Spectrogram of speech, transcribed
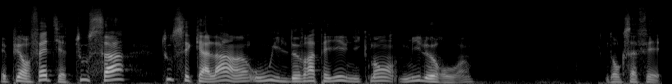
Et puis en fait, il y a tout ça, tous ces cas-là hein, où il devra payer uniquement 1000 euros. Hein. Donc ça fait,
